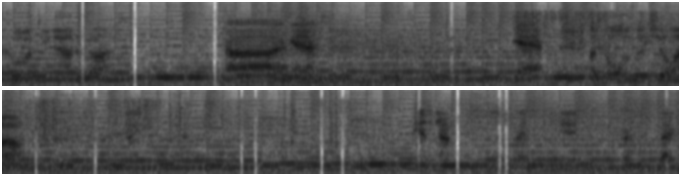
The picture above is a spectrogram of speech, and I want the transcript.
cool with you now, docs? Uh, I guess. Yeah. I told him to chill out. He doesn't have to. Right? Yeah. Respect.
